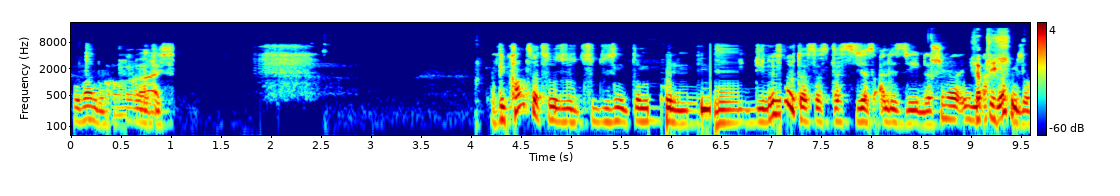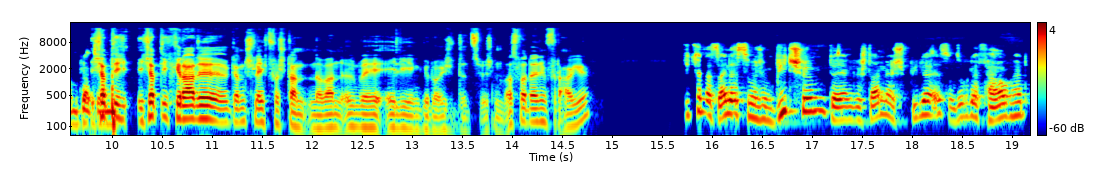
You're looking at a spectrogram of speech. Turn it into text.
Wo waren wir? Alright. Wie kommt es dazu, so, zu diesen dummen? Die, die wissen doch, dass, das, dass sie das alle sehen. Das ja irgendwie Ich hab acht dich- Platz. Ich habe dich, ich hab dich gerade ganz schlecht verstanden. Da waren irgendwelche Alien-Geräusche dazwischen. Was war deine Frage? Wie kann das sein, dass zum Beispiel Beachum, der ja ein gestandener Spieler ist und so viel Erfahrung hat,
